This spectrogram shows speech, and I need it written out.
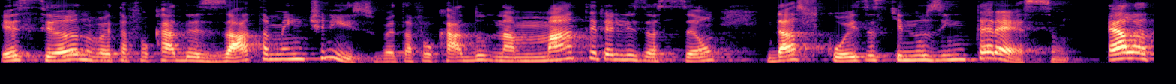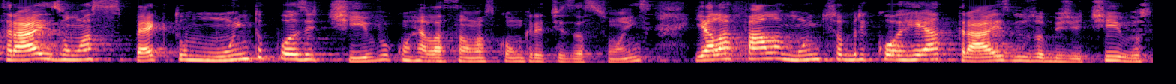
Esse ano vai estar focado exatamente nisso, vai estar focado na materialização das coisas que nos interessam. Ela traz um aspecto muito positivo com relação às concretizações e ela fala muito sobre correr atrás dos objetivos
